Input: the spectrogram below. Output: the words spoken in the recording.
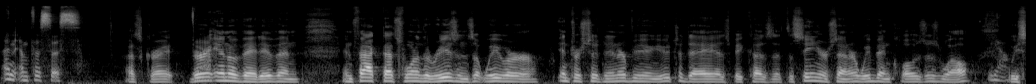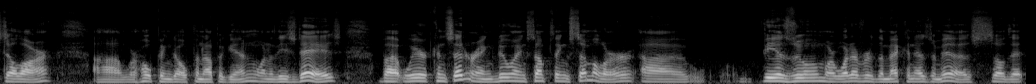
an emphasis. That's great. Very yeah. innovative. And in fact, that's one of the reasons that we were interested in interviewing you today is because at the Senior Center, we've been closed as well. Yeah. We still are. Uh, we're hoping to open up again one of these days. But we're considering doing something similar uh, via Zoom or whatever the mechanism is so that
